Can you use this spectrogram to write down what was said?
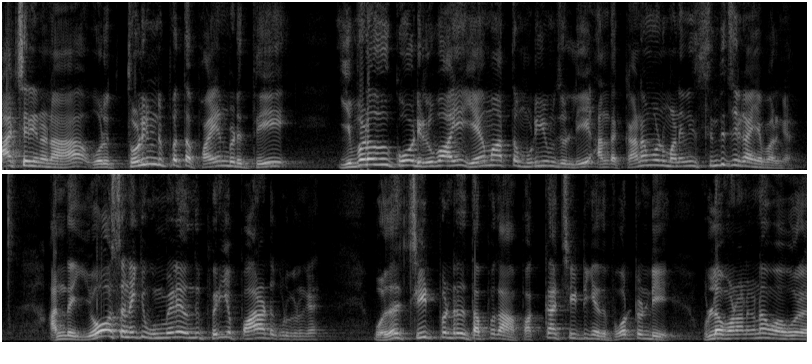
ஆச்சரியம் என்னன்னா ஒரு தொழில்நுட்பத்தை பயன்படுத்தி இவ்வளவு கோடி ரூபாயை ஏமாற்ற முடியும்னு சொல்லி அந்த கணவன் மனைவி சிந்திச்சிருக்காங்க பாருங்க. அந்த யோசனைக்கு உண்மையிலே வந்து பெரிய பாராட்டு கொடுக்குறோங்க. ஒரு சீட் பண்ணுறது தப்பு தான் பக்கா சீட்டிங் அது ஃபோர் டுவெண்ட்டி உள்ளே போனானுங்கன்னா ஒரு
